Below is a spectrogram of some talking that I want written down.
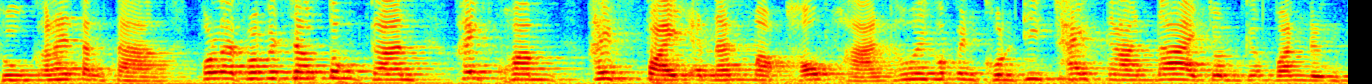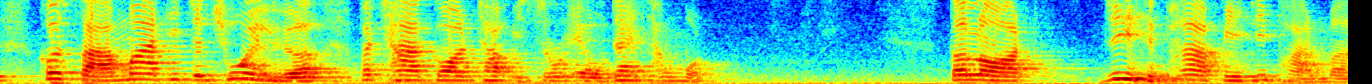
ถูกอะไรต่างๆ เพราะอะไรเพราะพระเจ้าต้องการให้ความให้ไฟอันนั้นมาเผาผลาญเขาให้เขาเป็นคนที่ใช้การได้จนวันหนึ่งเขาสามารถที่จะช่วยเหลือประชากรชาวอิสราเอลได้ทั้งหมด ตลอด 25 ปีที่ผ่านมา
